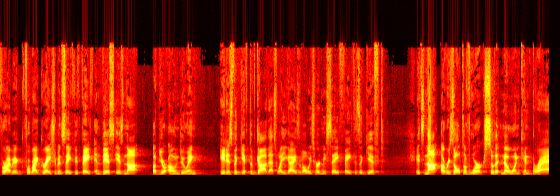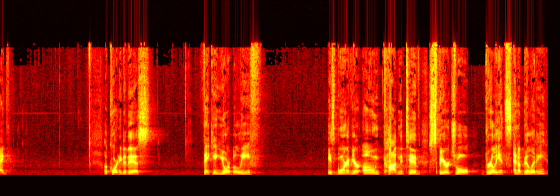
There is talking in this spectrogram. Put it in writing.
For by, for by grace you've been saved through faith, and this is not of your own doing, it is the gift of God. That's why you guys have always heard me say faith is a gift. It's not a result of works so that no one can brag. According to this, thinking your belief is born of your own cognitive, spiritual brilliance and ability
